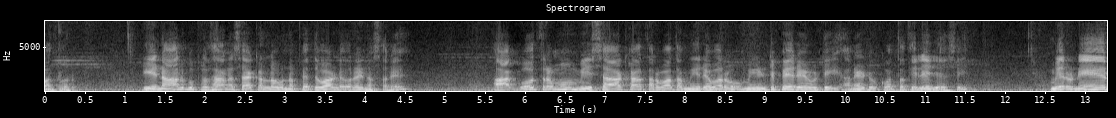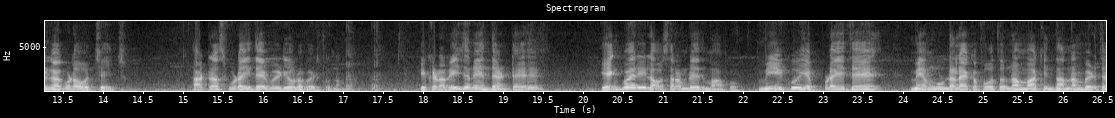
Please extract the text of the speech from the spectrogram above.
మంత్రులు ఈ నాలుగు ప్రధాన శాఖల్లో ఉన్న పెద్దవాళ్ళు ఎవరైనా సరే ఆ గోత్రము మీ శాఖ తర్వాత మీరెవరు మీ ఇంటి పేరు ఏమిటి అనేటివి కొంత తెలియజేసి మీరు నేరుగా కూడా వచ్చేయచ్చు. అడ్రస్ కూడా ఇదే వీడియోలో పెడుతున్నాము ఇక్కడ రీజన్ ఏంటంటే ఎంక్వైరీలు అవసరం లేదు మాకు. మీకు ఎప్పుడైతే మేము ఉండలేకపోతున్నాం మాకు ఇంత అన్నం పెడితే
